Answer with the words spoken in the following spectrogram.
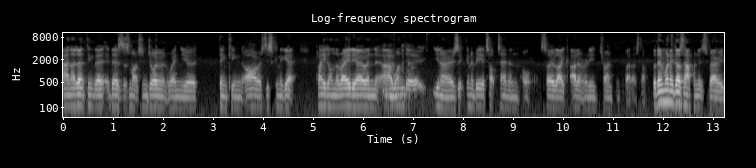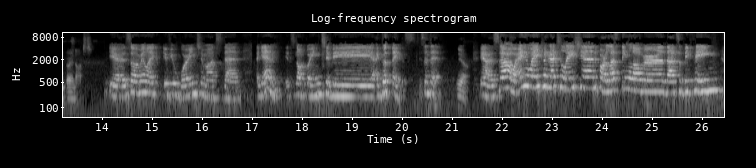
and I don't think that there's as much enjoyment when you're thinking, "Oh, is this going to get played on the radio?" And I Mhm. wonder, you know, is it going to be a top ten? And or, so, like, I don't really try and think about that stuff. But then when it does happen, it's very, very nice. Yeah, so I mean, like, if you're worrying too much, then again, it's not going to be a good thing, isn't it? Yeah. Yeah, so anyway, congratulations for Lasting Lover. That's a big thing.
